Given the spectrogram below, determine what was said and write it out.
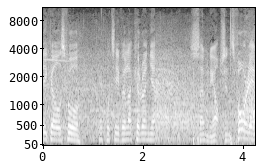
league goals for Deportivo La Coruña. So many options for him.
